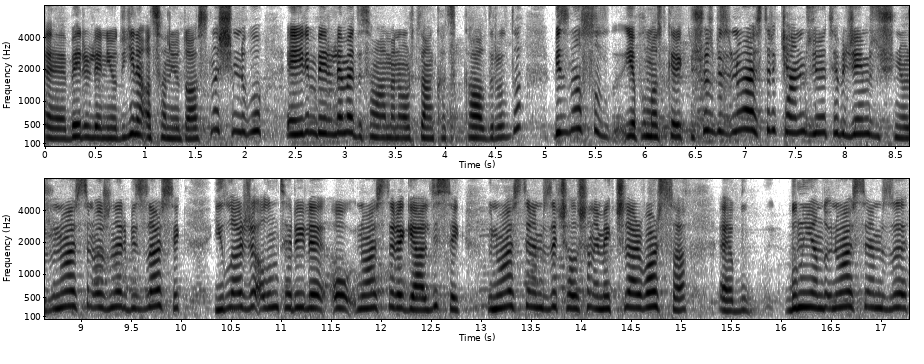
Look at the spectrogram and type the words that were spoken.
e, belirleniyordu. Yine atanıyordu aslında. Şimdi bu eğilim belirleme de tamamen ortadan kat- kaldırıldı. Biz nasıl yapılması gerektiğini düşünüyoruz? Biz üniversiteleri kendimiz yönetebileceğimizi düşünüyoruz. Üniversitenin özneleri bizlersek, yıllarca alın teriyle o üniversitelere geldiysek, üniversitemizde çalışan emekçiler varsa, e, bu, bunun yanında üniversitemizde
